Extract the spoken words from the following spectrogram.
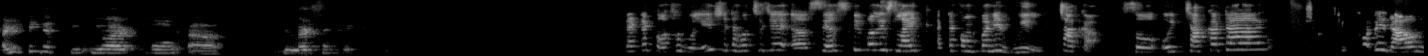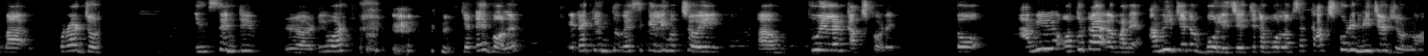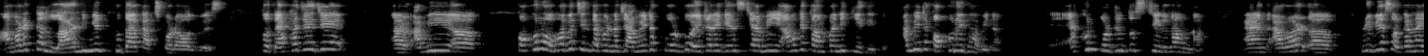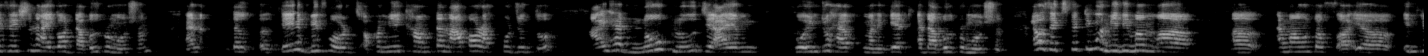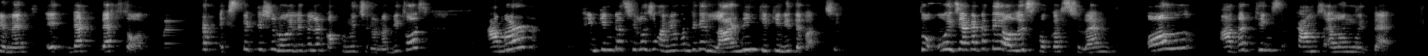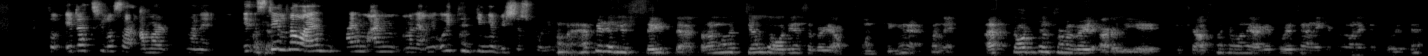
Are you think that you, you are more uh, reward centric? একটা কথা বলি সেটা হচ্ছে যে sales people is like একটা কোম্পানির wheel চাকা so ওই চাকাটা সঠিকভাবে রাউন্ড বা ঘোরার জন্য ইনসেন্টিভ রিওয়ার্ড যেটাই বলেন এটা কিন্তু বেসিক্যালি হচ্ছে ওই হুইলের কাজ করে তো আমি অতটা মানে আমি যেটা বলি যে, যেটা বললাম স্যার কাজ করি নিজের জন্য। আমার একটা লার্নিং এর ক্ষুদা কাজ করা অলওয়েজ তো দেখা যায় যে আমি কখনো ওভাবে চিন্তা করি না যে, আমি এটা করব, এটার এগেনস্টে আমি, আমাকে কোম্পানি কি দিবে? আমি এটা কখনোই ভাবি না। এখন পর্যন্ত স্টিল নাও না। And our previous organization I got double promotion and day before যখন আমি এই খামটা না পাওয়ার আগ পর্যন্ত আই হ্যাড নো ক্লু যে I am going to have মানে get a double promotion I was expecting a minimum amount of increment that that's all expectation ওই লেভেলের কখনোই ছিল না বিকজ আমার থিঙ্কিংটা ছিল যে আমি ওখান থেকে লার্নিং কি কি নিতে পারছি। তো ওই জায়গাটাতে অলওয়েজ ফোকাস ছিল and all other things comes along with that তো এটা ছিল স্যার আমার মানে still now I am I am I am মানে আমি ওই থিংকিং এ বিশ্বাস করি। I'm happy that you said that, but I'm going to tell the audience a very upfront thing. হ্যাঁ? মানে I've taught them from a very early age. শাসনাকে মানে আগে পড়েছে অনেকে অনেকদিন পড়েছে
